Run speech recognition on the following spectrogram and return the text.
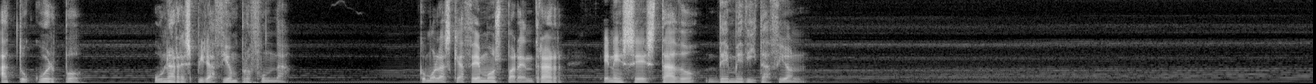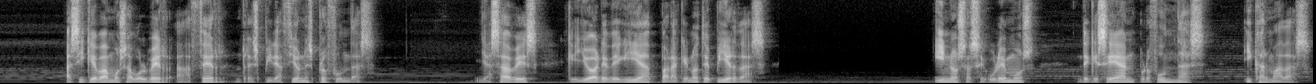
a tu cuerpo una respiración profunda, como las que hacemos para entrar en ese estado de meditación. Así que vamos a volver a hacer respiraciones profundas. Ya sabes que yo haré de guía para que no te pierdas y nos aseguremos de que sean profundas y calmadas.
